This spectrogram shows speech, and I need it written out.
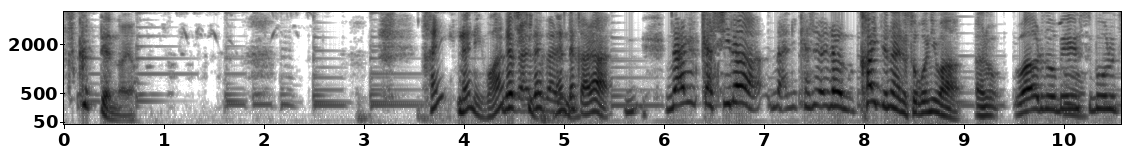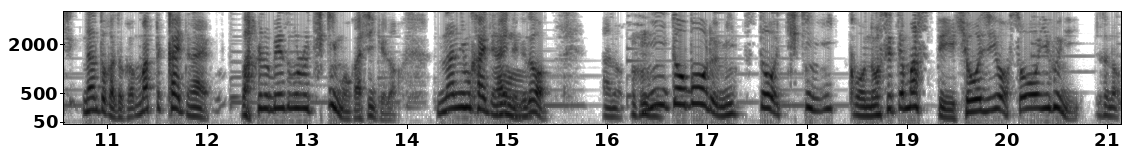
作ってんのよ。はい？何？ワンチキンだから、何だから、何かしら、何かしら、書いてないの、そこには。あの、ワールドベースボールチ、なんとかとか、全く書いてない。ワールドベースボールチキンもおかしいけど、何にも書いてないんだけど、あの、うんミートボール3つとチキン1個を乗せてますっていう表示を、そういうふうに、その、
